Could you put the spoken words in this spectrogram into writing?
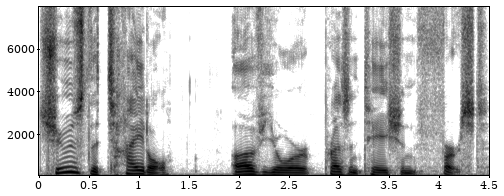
choose the title of your presentation first,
